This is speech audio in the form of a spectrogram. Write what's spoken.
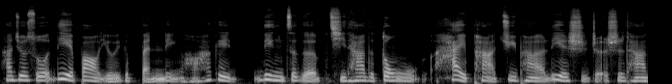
他就说猎豹有一个本领哈，它可以令这个其他的动物害怕惧怕猎食者，是它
